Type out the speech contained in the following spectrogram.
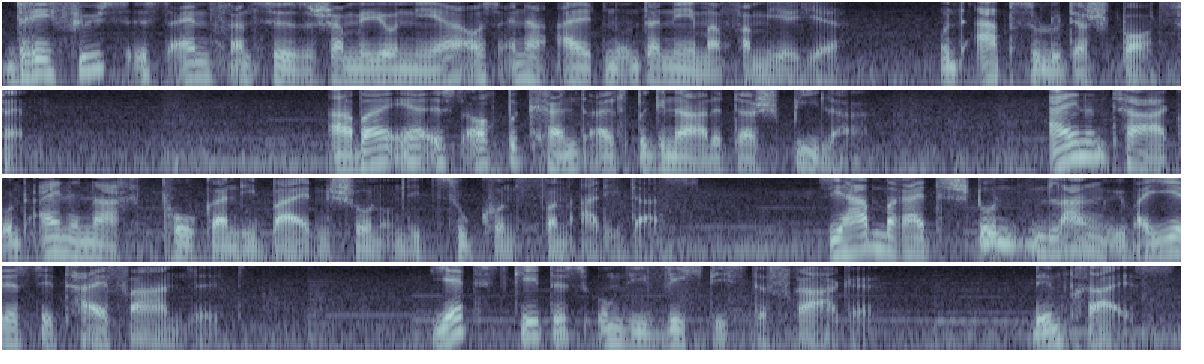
Dreyfus ist ein französischer Millionär aus einer alten Unternehmerfamilie und absoluter Sportfan. Aber er ist auch bekannt als begnadeter Spieler. Einen Tag und eine Nacht pokern die beiden schon um die Zukunft von Adidas. Sie haben bereits stundenlang über jedes Detail verhandelt. Jetzt geht es um die wichtigste Frage, den Preis.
